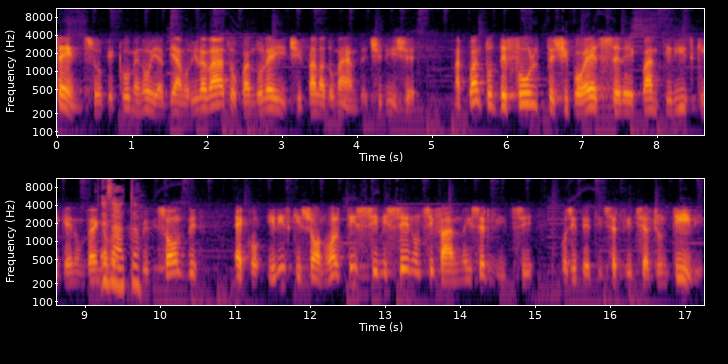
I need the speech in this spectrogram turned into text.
senso che come noi abbiamo rilevato, quando lei ci fa la domanda e ci dice ma quanto default ci può essere, quanti rischi che non vengono esatto. soldi, Ecco, i rischi sono altissimi se non si fanno i servizi cosiddetti servizi aggiuntivi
